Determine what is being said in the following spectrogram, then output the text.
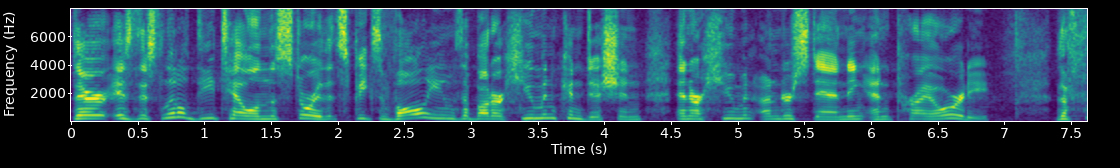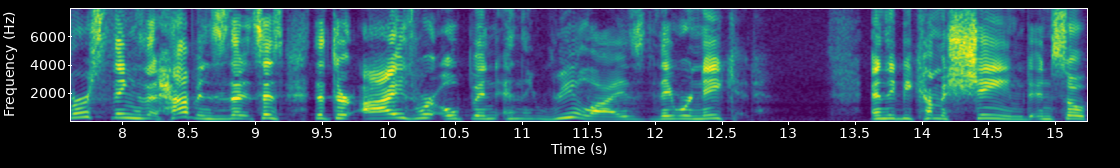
There is this little detail in the story that speaks volumes about our human condition and our human understanding and priority. The first thing that happens is that it says that their eyes were opened and they realized they were naked. And they become ashamed, and so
